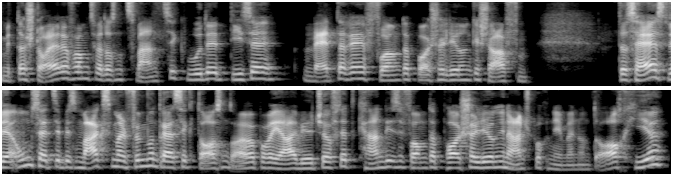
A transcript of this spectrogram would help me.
Mit der Steuerreform 2020 wurde diese weitere Form der Pauschalierung geschaffen. Das heißt, wer Umsätze bis maximal 35.000 Euro pro Jahr erwirtschaftet, kann diese Form der Pauschalierung in Anspruch nehmen. Und auch hier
